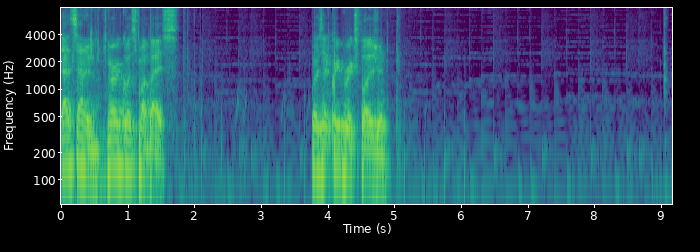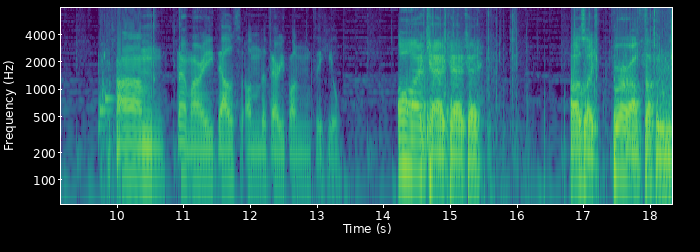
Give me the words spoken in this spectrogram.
That sounded very close to my base. Where's that creeper explosion? Um, don't worry, that was on the very bottom of the hill. Oh, okay, okay, okay. I was like, bro, I fucking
